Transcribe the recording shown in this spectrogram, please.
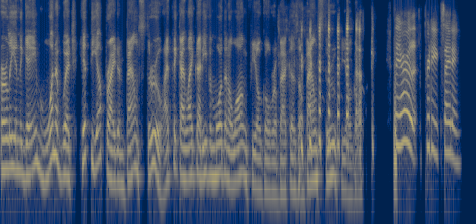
early in the game, one of which hit the upright and bounced through. I think I like that even more than a long field goal, Rebecca, is a bounce through field goal. They are pretty exciting.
